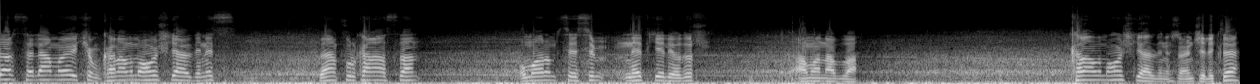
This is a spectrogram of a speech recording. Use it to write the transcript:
Arkadaşlar selamünaleyküm. Kanalıma hoş geldiniz. Ben Furkan Aslan. Umarım sesim net geliyordur. Aman abla. Kanalıma hoş geldiniz öncelikle.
